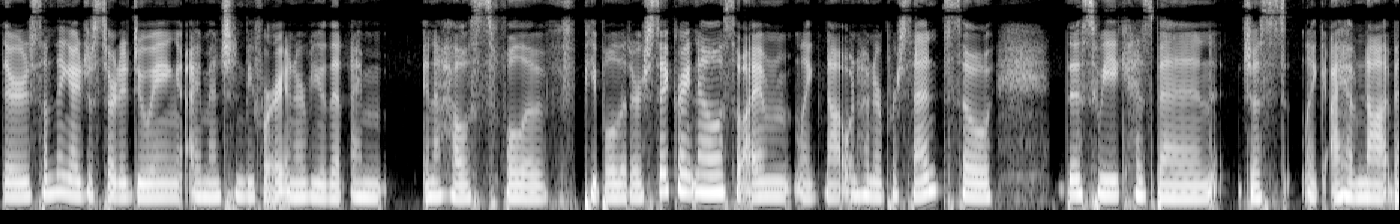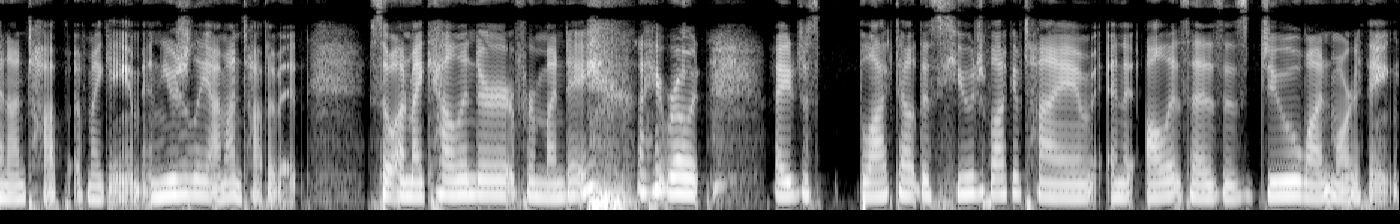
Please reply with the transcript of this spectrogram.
There's something i just started doing. I mentioned before our interview that i'm in a house full of people that are sick right now so i'm like not 100% so this week has been just like I have not been on top of my game, and usually I'm on top of it. So on my calendar for Monday, I wrote, I just blocked out this huge block of time, and it, all it says is do one more thing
